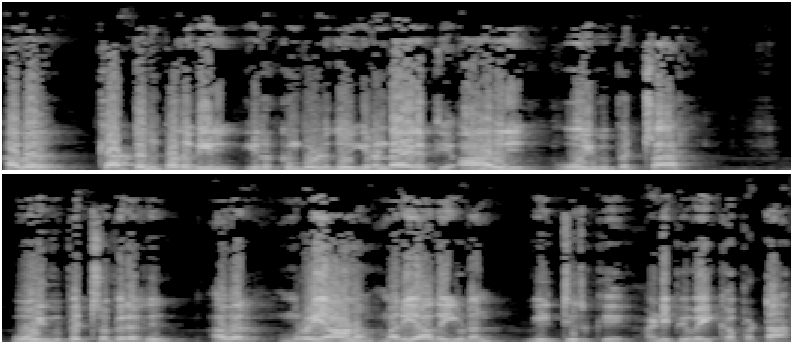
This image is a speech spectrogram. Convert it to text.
அவர் கேப்டன் பதவியில் இருக்கும் பொழுது இரண்டாயிரத்தி ஆறில் ஓய்வு பெற்றார். ஓய்வு பெற்ற பிறகு அவர் முறையான மரியாதையுடன் வீட்டிற்கு அனுப்பி வைக்கப்பட்டார்.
